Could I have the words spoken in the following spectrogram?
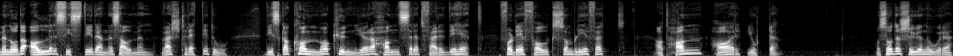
men nå det aller siste i denne salmen, vers 32. De skal komme og kunngjøre Hans rettferdighet for det folk som blir født, at Han har gjort det. Og så det sjuende ordet,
